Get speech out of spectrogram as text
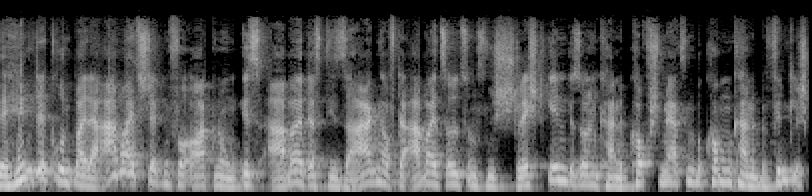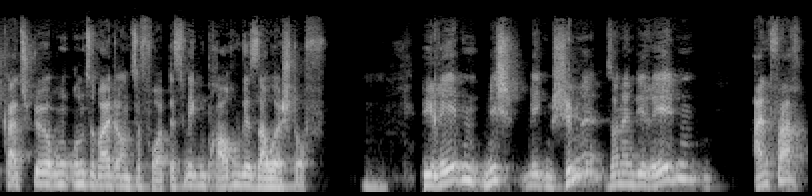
Der Hintergrund bei der Arbeitsstättenverordnung ist aber, dass die sagen, auf der Arbeit soll es uns nicht schlecht gehen, wir sollen keine Kopfschmerzen bekommen, keine Befindlichkeitsstörungen und so weiter und so fort. Deswegen brauchen wir Sauerstoff. Mhm. Die reden nicht wegen Schimmel, sondern die reden einfach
